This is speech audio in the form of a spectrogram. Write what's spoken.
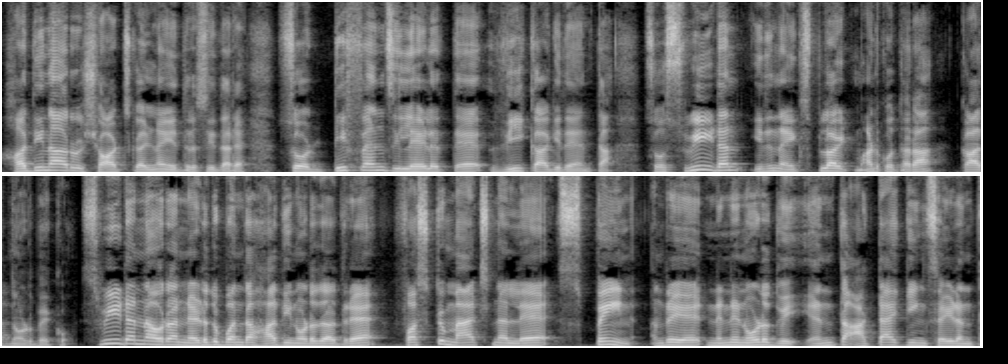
ಹದಿನಾರು ಶಾಟ್ಸ್ಗಳನ್ನ ಎದುರಿಸಿದ್ದಾರೆ. ಸೊ, ಡಿಫೆನ್ಸ್ ಇಲ್ಲಿ ಹೇಳುತ್ತೆ ವೀಕ್ ಆಗಿದೆ ಅಂತ. ಸೊ, ಸ್ವೀಡನ್ ಇದನ್ನ ಎಕ್ಸ್ಪ್ಲಾಯ್ಟ್ ಮಾಡ್ಕೋತಾರ ಕಾದ್ ನೋಡಬೇಕು. ಸ್ವೀಡನ್ ಅವರ ನಡೆದು ಬಂದ ಹಾದಿ ನೋಡೋದಾದ್ರೆ ಫಸ್ಟ್ ಮ್ಯಾಚ್ನಲ್ಲೇ ಸ್ಪೇನ್ ಅಂದರೆ ನಿನ್ನೆ ನೋಡಿದ್ವಿ ಎಂಥ ಅಟ್ಯಾಕಿಂಗ್ ಸೈಡ್ ಅಂತ.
